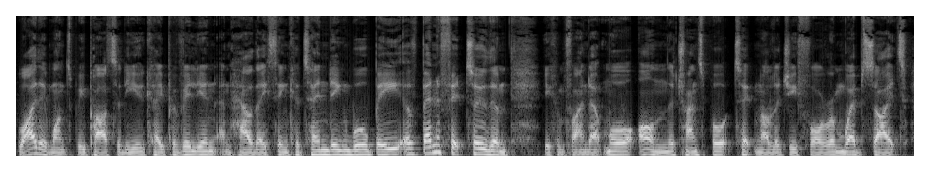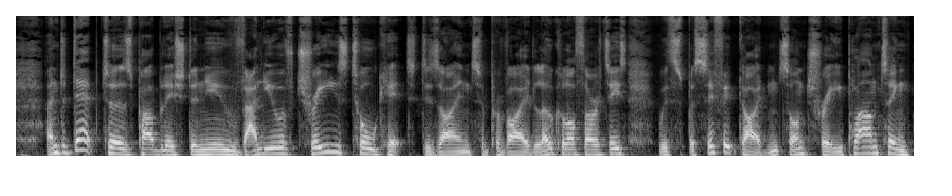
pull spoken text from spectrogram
why they want to be part of the UK Pavilion, and how they think attending will be of benefit to them. You can find out more on the Transport Technology Forum website. And Adept has published a new Value of Trees toolkit designed to provide local authorities with specific guidance on tree planting.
